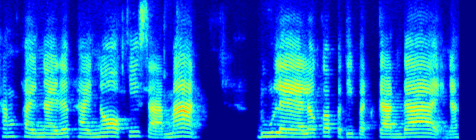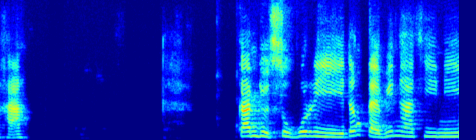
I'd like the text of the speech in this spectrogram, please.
ทั้งภายในและภายนอกที่สามารถดูแลแล้วก็ปฏิบัติการได้นะคะการหยุดสูบบุหรี่ตั้งแต่วินาทีนี้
